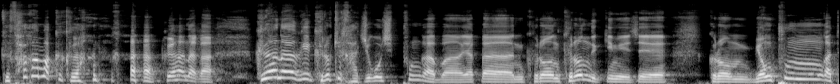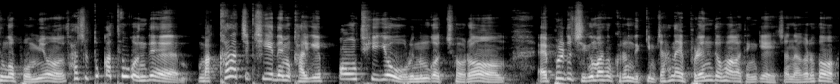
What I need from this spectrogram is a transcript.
그 사과 마크 그 하나가 그 하나가 그 하나가 그게 그렇게 가지고 싶은가 봐. 약간 그런 그런 느낌이 이제 그런 명품 같은 거 보면 사실 똑같은 건데 막 하나 찍히게 되면 가격이 뻥 튀겨 오르는 것처럼 애플도 지금 와서 그런 느낌 있지. 하나의 브랜드화가 된 게 있잖아. 그래서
